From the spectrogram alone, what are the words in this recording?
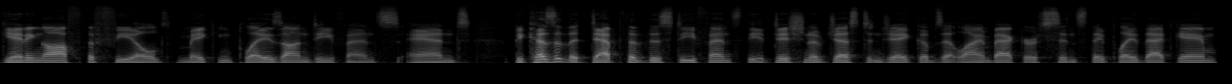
getting off the field, making plays on defense, and because of the depth of this defense, the addition of Justin Jacobs at linebacker since they played that game,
